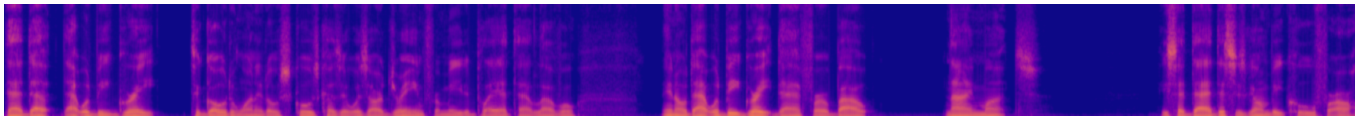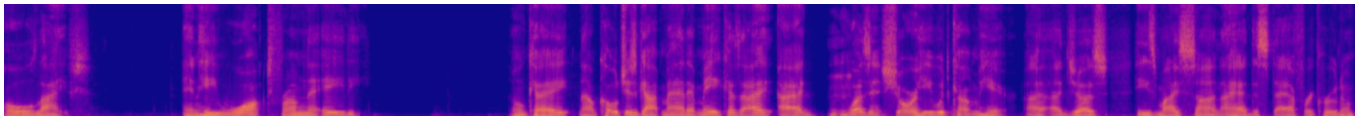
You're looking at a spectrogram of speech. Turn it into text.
Dad, that, that would be great to go to one of those schools because it was our dream for me to play at that level. You know, that would be great, Dad, for about nine months. He said, Dad, this is going to be cool for our whole lives. And he walked from the 80. Okay. Now coaches got mad at me because I I wasn't sure he would come here. I, I just he's my son. I had the staff recruit him.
